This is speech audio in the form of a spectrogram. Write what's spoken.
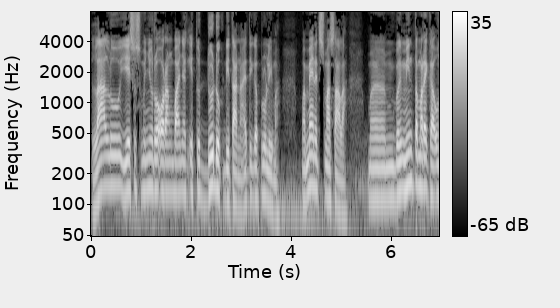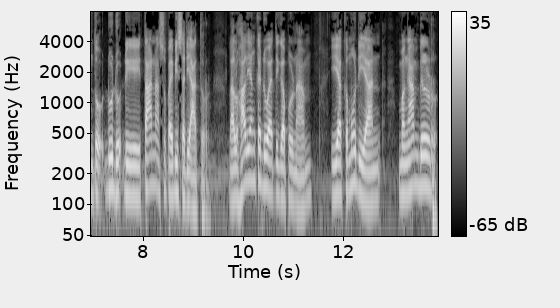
lalu Yesus menyuruh orang banyak itu duduk di tanah ayat 35. Memanage masalah, meminta mereka untuk duduk di tanah supaya bisa diatur. Lalu hal yang kedua ayat 36, ia kemudian mengambil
